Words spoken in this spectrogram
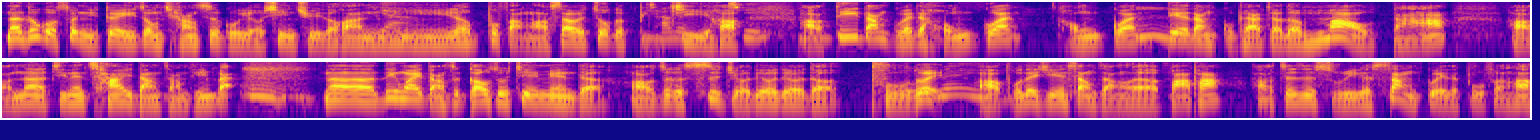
那如果说你对于这种强势股有兴趣的话，你要不妨啊稍微做个笔记哈。好，第一档股票叫宏观。宏观，第二档股票叫做茂达，好，那今天差一档涨停板，嗯，那另外一档是高速界面的，哦，这个四九六六的普瑞，啊，普瑞今天上涨了八趴，好，这是属于一个上柜的部分哈，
